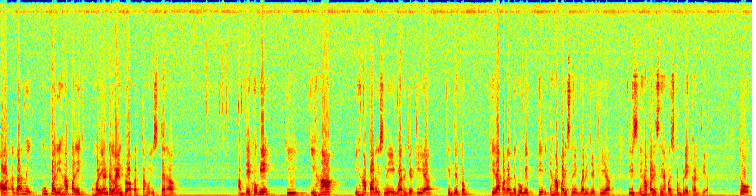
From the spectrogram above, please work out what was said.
और अगर मैं ऊपर, यहाँ पर एक हॉरिजेंटल लाइन ड्रॉ करता हूँ इस तरह, आप देखोगे कि यहाँ यहाँ पर इसने एक बार रिजेक्ट लिया, फिर देखो, फिर आप अगर देखोगे, फिर यहाँ पर इसने एक बार रिजेक्ट लिया, फिर इस, यहाँ पर इसने, यहाँ पर इसको ब्रेक कर दिया। तो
